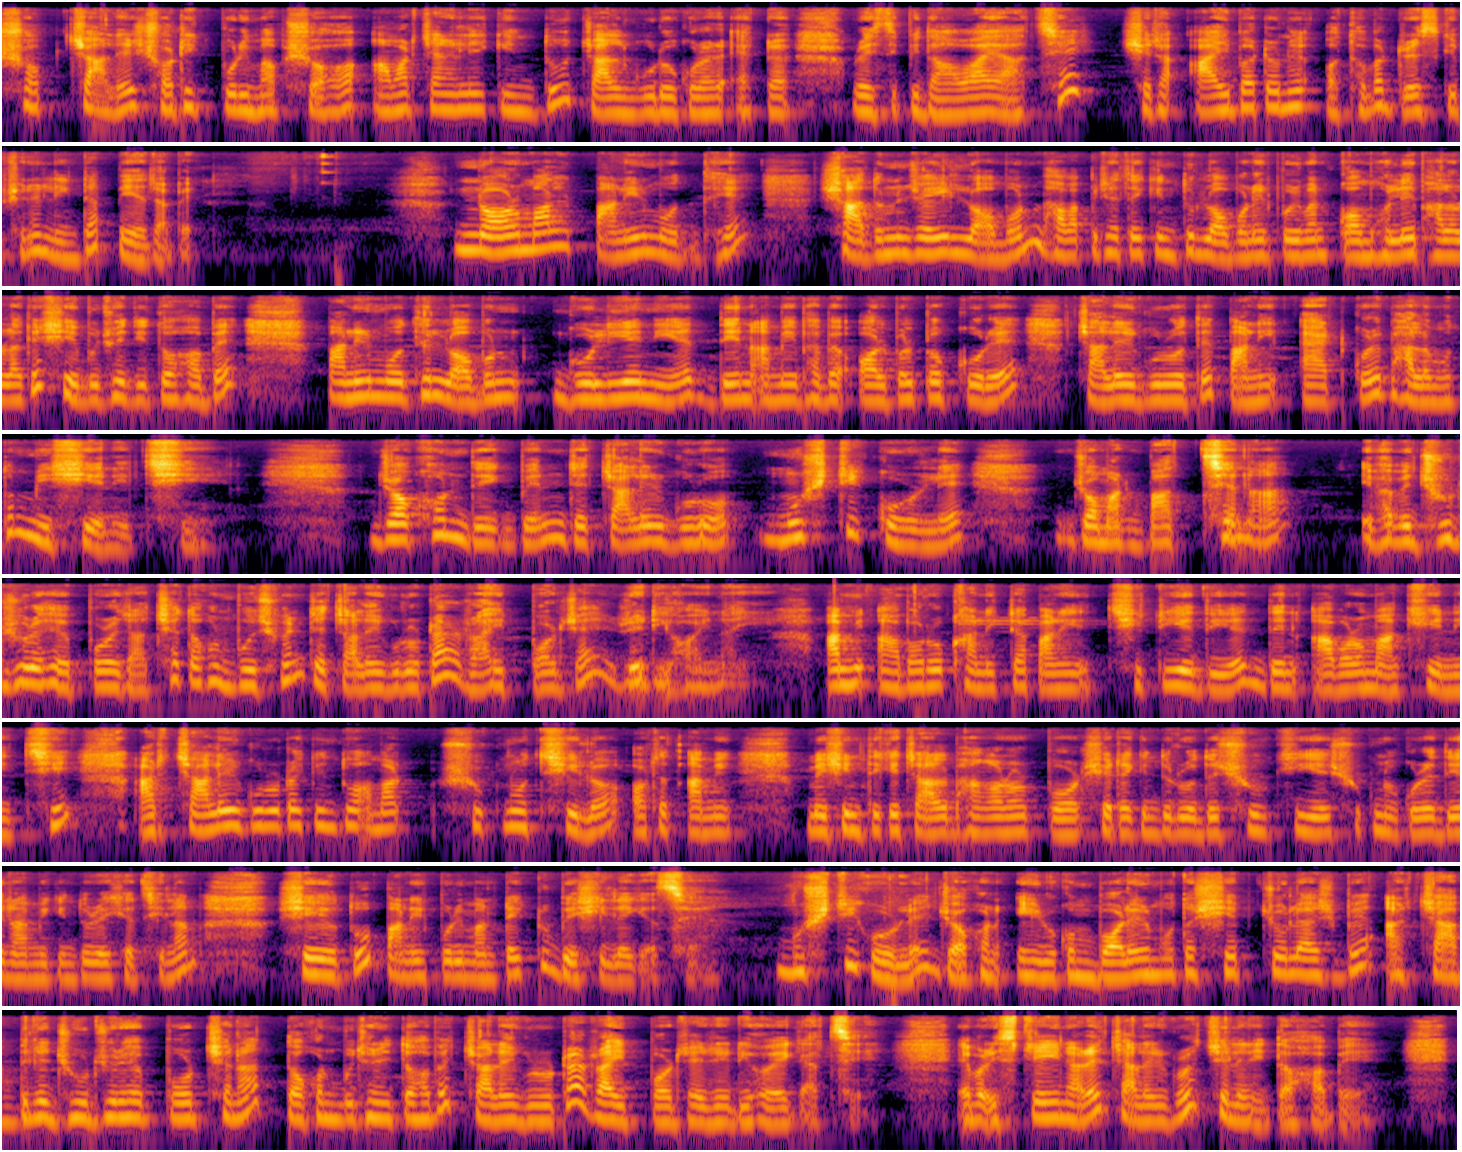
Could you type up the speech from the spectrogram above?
সব চালের সঠিক পরিমাপ সহ আমার চ্যানেলে কিন্তু চাল গুঁড়ো করার একটা রেসিপি দেওয়াই আছে। সেটা আই বাটনে অথবা ডেসক্রিপশনে লিঙ্কটা পেয়ে যাবেন। নর্মাল পানির মধ্যে স্বাদ অনুযায়ী লবণ ভাপা পিঠাতে কিন্তু লবণের পরিমাণ কম হলেই ভালো লাগে, সে বুঝে দিতে হবে। পানির মধ্যে লবণ গলিয়ে নিয়ে দেন আমি এভাবে অল্প অল্প করে চালের গুঁড়োতে পানি অ্যাড করে ভালো মতো মিশিয়ে নিচ্ছি। যখন দেখবেন যে চালের গুঁড়ো মুষ্টি করলে, জমাট বাঁধছে না এভাবে ঝুরঝুরে হয়ে পড়ে যাচ্ছে, তখন বুঝবেন যে চালের গুঁড়োটা রাইট পর্যায়ে রেডি হয় নাই। আমি আবারও খানিকটা পানি ছিটিয়ে দিয়ে দেন আবারও মাখিয়ে নিচ্ছি। আর চালের গুঁড়োটা কিন্তু আমার শুকনো ছিল, অর্থাৎ আমি মেশিন থেকে চাল ভাঙানোর পর সেটা কিন্তু রোদে শুকিয়ে শুকনো করে দিন আমি কিন্তু রেখেছিলাম। সেহেতু পানির পরিমাণটা একটু বেশি লেগেছে। মুষ্টি করলে যখন এইরকম বলের মতো শেপ চলে আসবে আর চাপ দিলে ঝুরঝুরে হয়ে পড়ছে না, তখন বুঝে নিতে হবে চালের গুঁড়োটা রাইট পর্যায়ে রেডি হয়ে গেছে। এবার স্ট্রেইনারে চালের গুঁড়ো চেলে নিতে হবে।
